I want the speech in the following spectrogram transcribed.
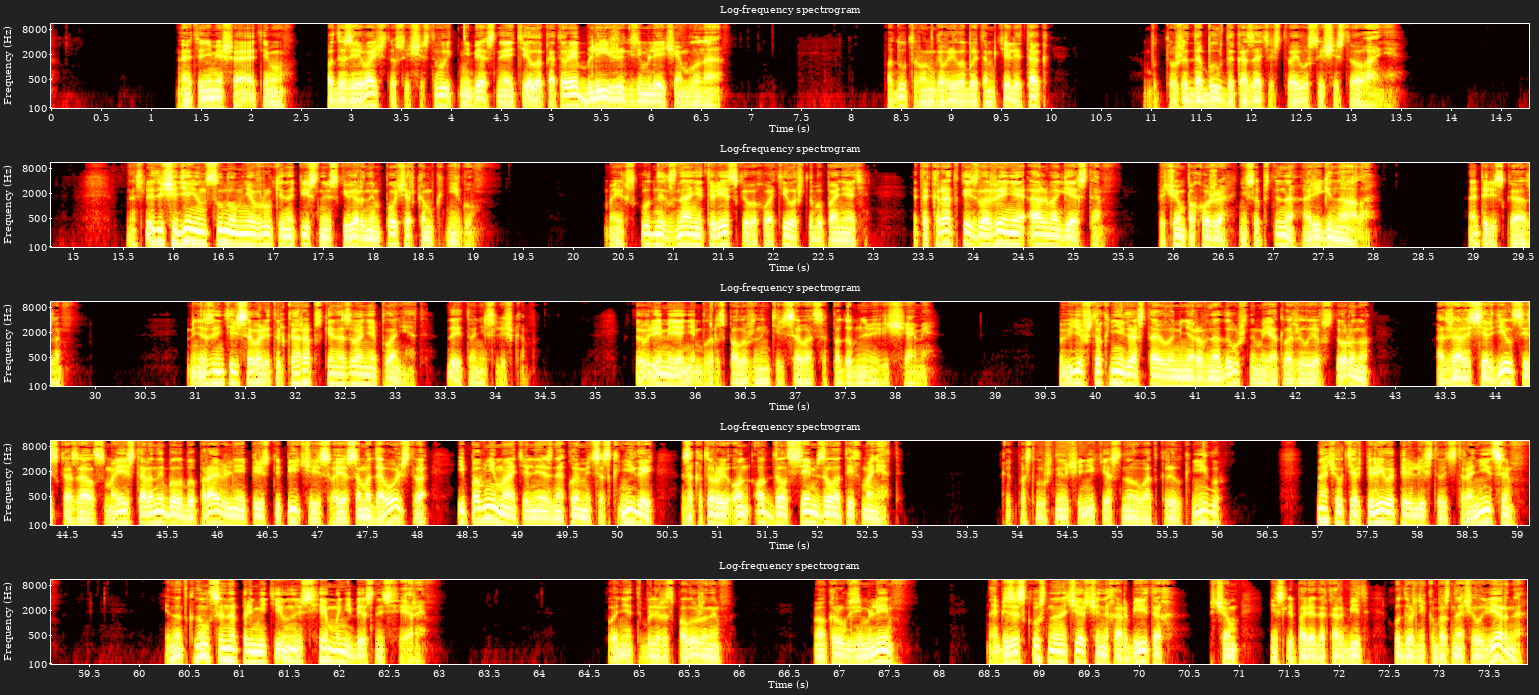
Но это не мешает ему подозревать, что существует небесное тело, которое ближе к Земле, чем Луна. Под утро он говорил об этом теле так, будто уже добыл доказательства его существования. На следующий день он сунул мне в руки написанную скверным почерком книгу. Моих скудных знаний турецкого хватило, чтобы понять. Это краткое изложение Альмагеста, причем, похоже, не собственно оригинала, а пересказа. Меня заинтересовали только арабские названия планет, да и то не слишком. В то время я не был расположен интересоваться подобными вещами. Увидев, что книга оставила меня равнодушным, я отложил ее в сторону, Хаджар рассердился и сказал, с моей стороны было бы правильнее переступить через свое самодовольство и повнимательнее знакомиться с книгой, за которую он отдал семь золотых монет. Как послушный ученик я снова открыл книгу начал терпеливо перелистывать страницы и наткнулся на примитивную схему небесной сферы. Планеты были расположены вокруг Земли на безыскусно начерченных орбитах, причем, если порядок орбит художник обозначил верно,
